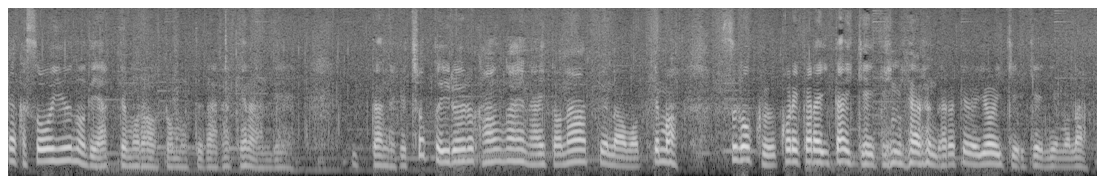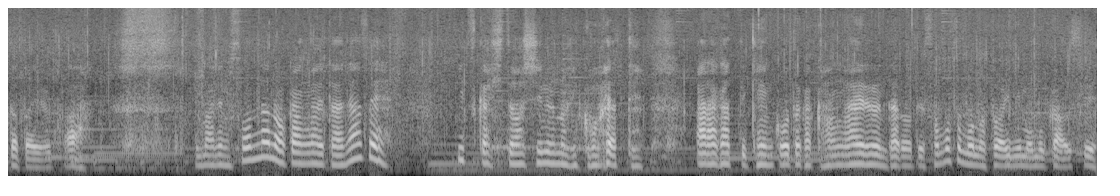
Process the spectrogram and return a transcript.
なんかそういうのでやってもらおうと思ってただけなんで行ったんだけどちょっといろいろ考えないとなっていうのは思ってまあすごくこれから痛い経験になるんだろうけど良い経験にもなったというか。まあでもそんなのを考えたらなぜいつか人は死ぬのにこうやって抗って健康とか考えるんだろうってそもそもの問いにも向かうし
